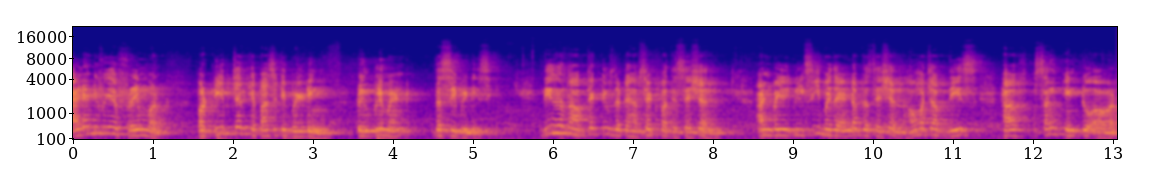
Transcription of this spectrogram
identify a framework for teacher capacity building to implement the CBDC. These are the objectives that I have set for this session, and we will see by the end of the session how much of these have sunk into our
